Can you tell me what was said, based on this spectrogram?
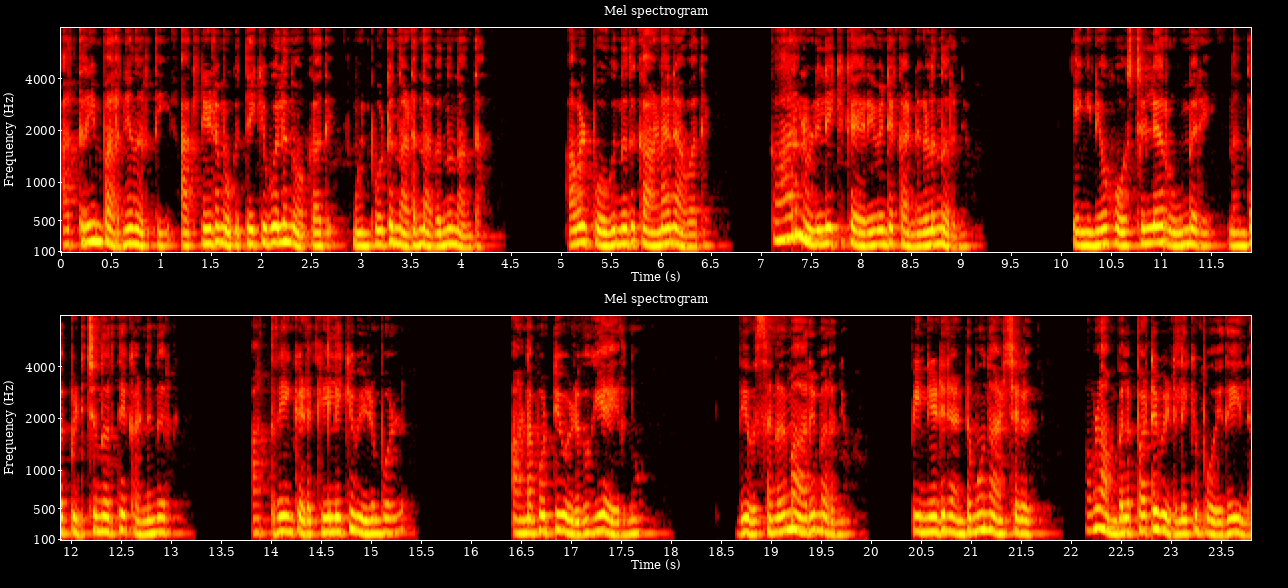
അത്രയും പറഞ്ഞു നിർത്തി അഗ്നിയുടെ മുഖത്തേക്ക് പോലും നോക്കാതെ മുൻപോട്ട് നടന്നകന്നു നന്ദ. അവൾ പോകുന്നത് കാണാനാവാതെ കാറിനുള്ളിലേക്ക് കയറിയവന്റെ കണ്ണുകൾ നിറഞ്ഞു. എങ്ങനെയോ ഹോസ്റ്റലിലെ റൂം വരെ നന്ദ പിടിച്ചു നിർത്തിയ കണ്ണുനീർ അത്രയും കിടക്കയിലേക്ക് വീഴുമ്പോൾ അണപൊട്ടി ഒഴുകുകയായിരുന്നു. ദിവസങ്ങൾ മാറി മറിഞ്ഞു. പിന്നീട് രണ്ട് മൂന്നാഴ്ചകൾ അവൾ അമ്പലപ്പാട്ട് വീട്ടിലേക്ക് പോയതേയില്ല.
